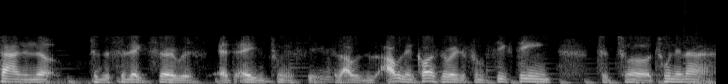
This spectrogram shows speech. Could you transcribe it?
signing up to the select service at the age of 26 because I was I was incarcerated from 16 to uh, 29.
